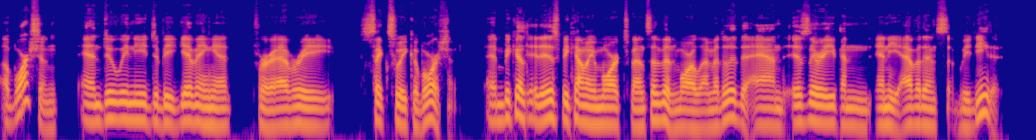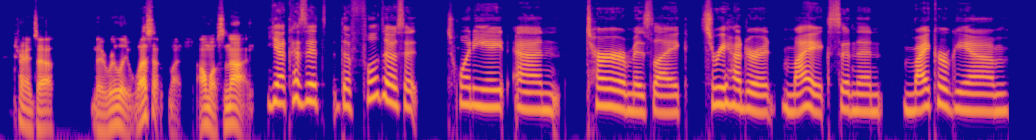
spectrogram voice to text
abortion, and do we need to be giving it for every six week abortion? And because it is becoming more expensive and more limited, and is there even any evidence that we need it? it turns out there really wasn't much, almost none. Yeah, because it's the full dose at 28 and term is like 300 mics, and then microgram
